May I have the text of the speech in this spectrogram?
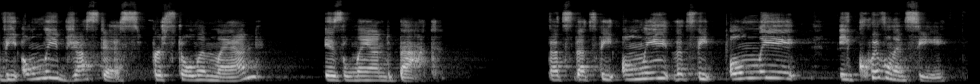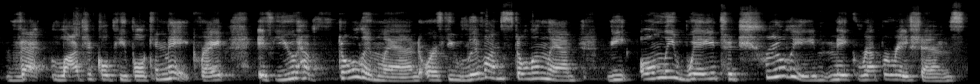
the only justice for stolen land is land back. That's that's the only that's the only equivalency that logical people can make, right? If you have stolen land or if you live on stolen land, the only way to truly make reparations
